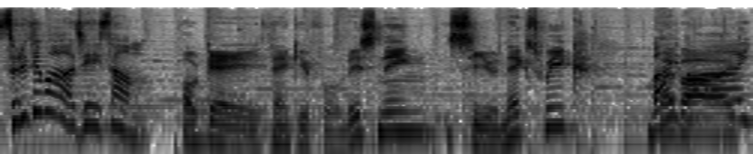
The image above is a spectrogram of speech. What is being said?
う。それでは J さん。OK thank you for listening. See you next week. バイバイ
